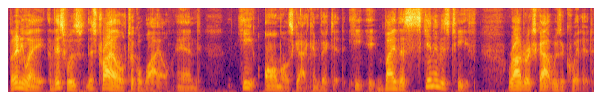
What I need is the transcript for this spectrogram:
But anyway, this was this trial took a while, and he almost got convicted. He by the skin of his teeth, Roderick Scott was acquitted,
